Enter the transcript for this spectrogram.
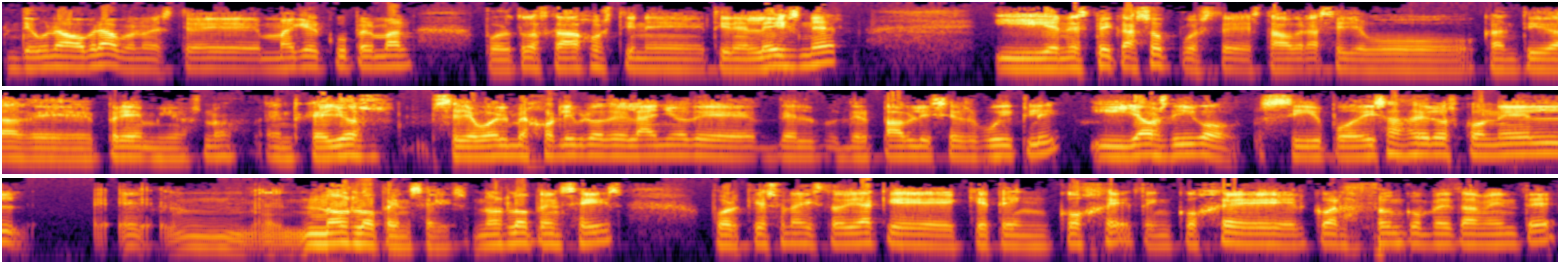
de una obra, bueno, este Michael Cooperman por otros trabajos tiene, tiene Leisner, y en este caso, pues esta obra se llevó cantidad de premios, ¿no? Entre ellos se llevó el mejor libro del año de, del, del Publishers Weekly. Y ya os digo, si podéis haceros con él, eh, mm, no os lo penséis, no os lo penséis, porque es una historia que, que te encoge, te encoge el corazón completamente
